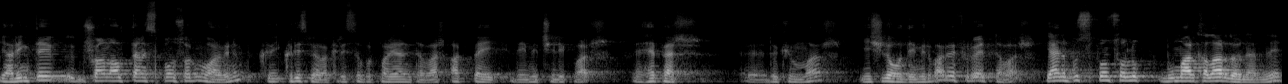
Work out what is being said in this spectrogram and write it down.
Ya ringde e, şu an 6 tane sponsorum var benim. Crispe var, Christopher Pariente var, Akbey Demir Çelik var, e, Heper e, Döküm var, Yeşilova Demir var ve Fruet de var. Yani bu sponsorluk, bu markalar da önemli.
